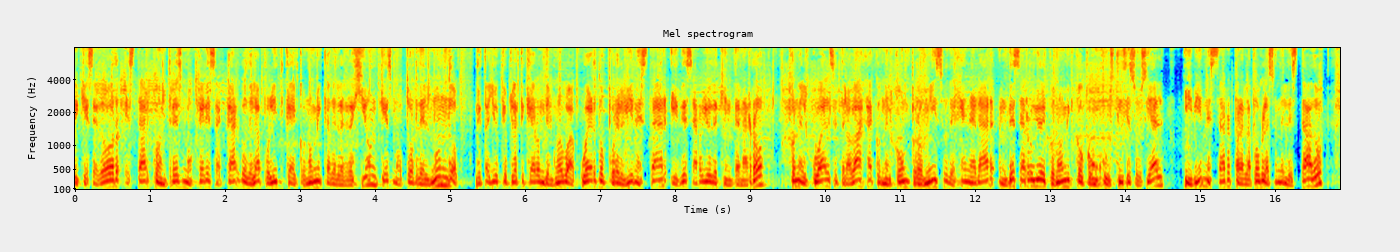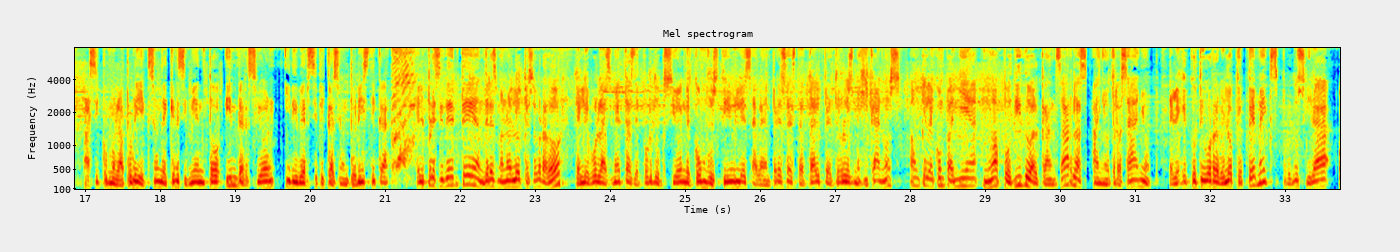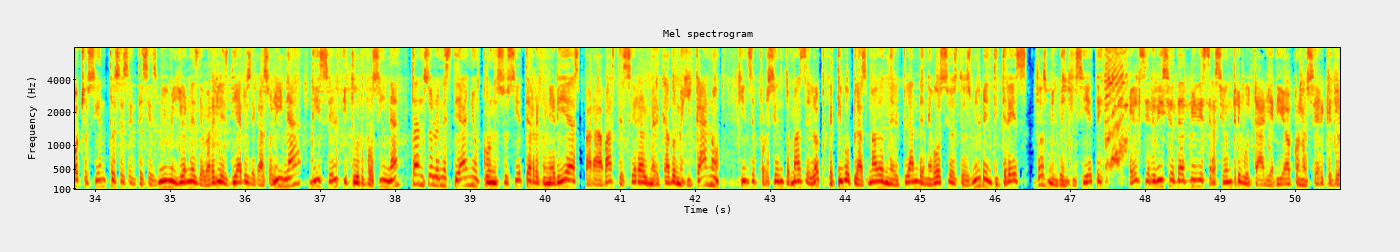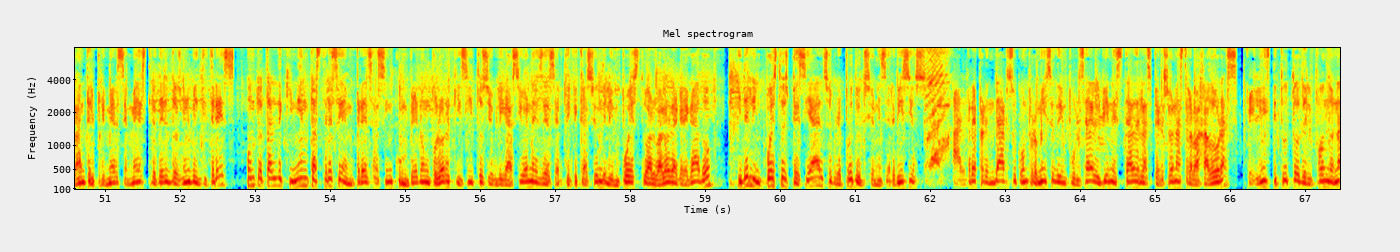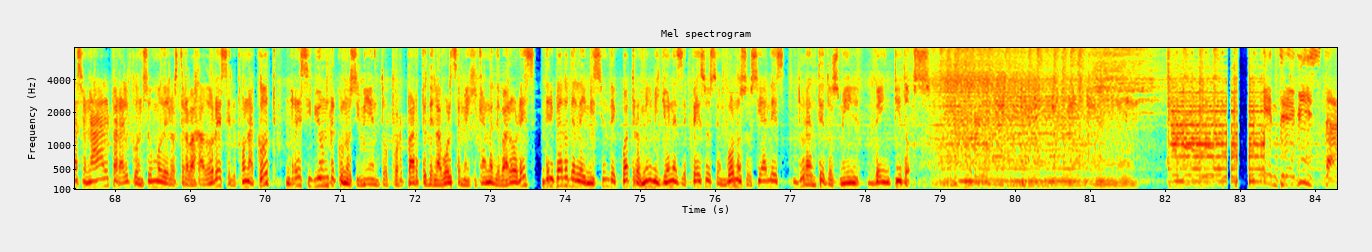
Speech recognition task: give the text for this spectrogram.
Enriquecedor estar con tres mujeres a cargo de la política económica de la región, que es motor del mundo. Detalló que platicaron del nuevo acuerdo por el bienestar y desarrollo de Quintana Roo, con el cual se trabaja con el compromiso de generar desarrollo económico con justicia social y bienestar para la población del Estado, así como la proyección de crecimiento, inversión y diversificación turística. El presidente Andrés Manuel López Obrador elevó las metas de producción de combustibles a la empresa estatal Petróleos Mexicanos, aunque la compañía no ha podido alcanzar año tras año. El Ejecutivo reveló que Pemex producirá 866 mil millones de barriles diarios de gasolina, diésel y turbocina tan solo en este año con sus siete refinerías para abastecer al mercado mexicano, 15% más del objetivo plasmado en el Plan de Negocios 2023-2027. El Servicio de Administración Tributaria dio a conocer que durante el primer semestre del 2023, un total de 513 empresas incumplieron con los requisitos y obligaciones de certificación del impuesto al valor agregado y del impuesto impuesto especial sobre producción y servicios. Al refrendar su compromiso de impulsar el bienestar de las personas trabajadoras, el Instituto del Fondo Nacional para el Consumo de los Trabajadores, el FONACOT, recibió un reconocimiento por parte de la Bolsa Mexicana de Valores derivado de la emisión de 4 mil millones de pesos en bonos sociales durante 2022. Entrevista.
